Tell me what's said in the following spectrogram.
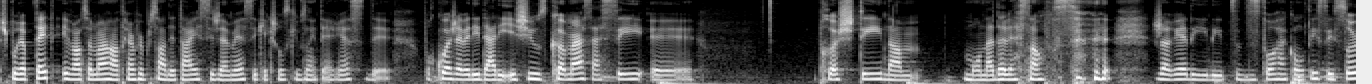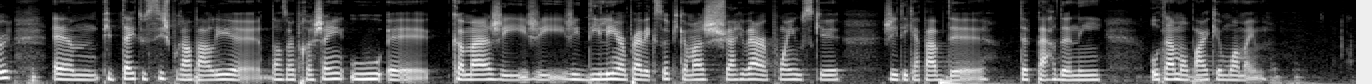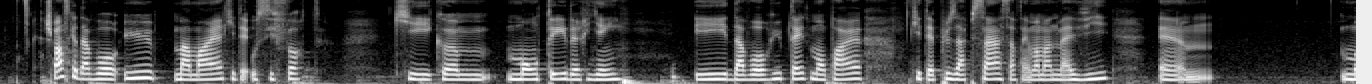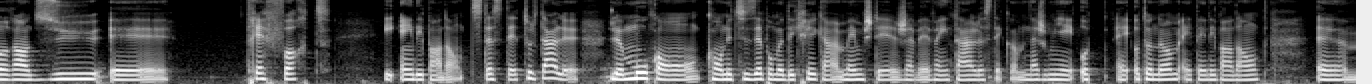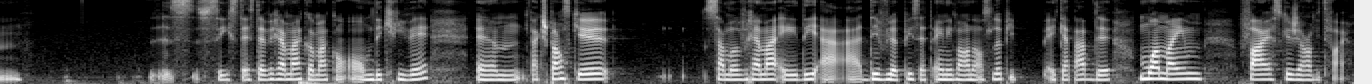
je pourrais peut-être éventuellement rentrer un peu plus en détail si jamais c'est quelque chose qui vous intéresse de pourquoi j'avais des daddy issues, comment ça s'est euh, projeté dans mon adolescence. J'aurais des, petites histoires à raconter, c'est sûr. Euh, puis peut-être aussi, je pourrais en parler euh, dans un prochain où comment j'ai, j'ai, un peu avec ça, puis comment je suis arrivée à un point où j'ai été capable de, de pardonner autant mon père que moi-même. Je pense que d'avoir eu ma mère qui était aussi forte, qui est comme montée de rien, et d'avoir eu peut-être mon père qui était plus absent à certains moments de ma vie, euh, m'a rendue euh, très forte et indépendante. C'était tout le temps le, le mot qu'on utilisait pour me décrire quand même j'avais 20 ans. C'était comme Najumi est, autonome, est indépendante. Euh, c'était vraiment comment on, me décrivait. Euh, fait que je pense que ça m'a vraiment aidé à, développer cette indépendance-là, puis être capable de moi-même faire ce que j'ai envie de faire.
